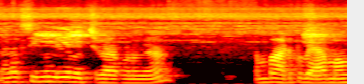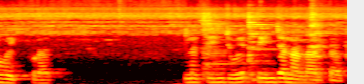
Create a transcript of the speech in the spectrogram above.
நல்லா சிம்மிலேயே வச்சு வேகணுங்க. ரொம்ப அடுப்பு வேகமாகவும் வைக்கக்கூடாது. இல்லை தீஞ்சு போய் தீஞ்சால் நல்லா இருக்காது.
